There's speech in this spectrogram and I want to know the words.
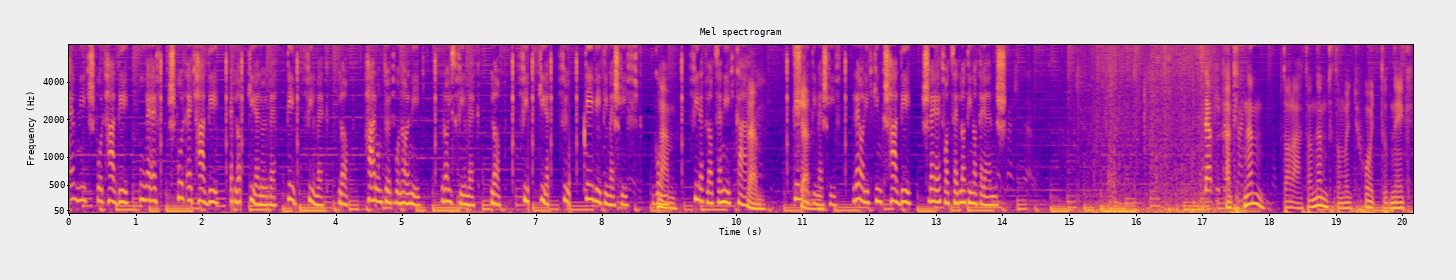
M4 Sport HD, UEF, Sport 1 HD, lap, kijelölve, TV, filmek, lap, 3 tört vonal 4, rajzfilmek, lap, fi, ki, fő, TV Times Hif, gomb, Nem. Fireplace 4K, Nem. TV. Times Hif, Realit Kings HD, Svet Faced Latina Teens, Hát itt nem találtam, nem tudom, hogy hogy tudnék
